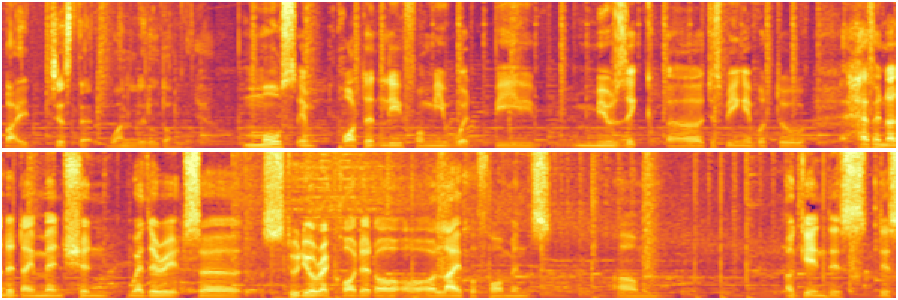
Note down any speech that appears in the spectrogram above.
by just that one little dongle. Most importantly for me would be music uh, just being able to have another dimension whether it's a studio recorded or, or a live performance. Um, again this this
